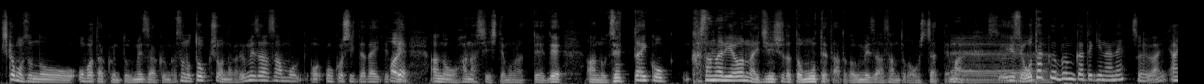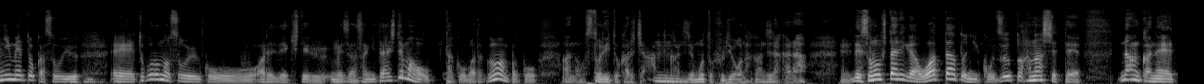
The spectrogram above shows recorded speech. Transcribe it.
しかもその小畑君と梅沢君がそのトークショーの中で梅沢さんもおお越しいただいてて、はい。あの話してもらってであの絶対こう重なり合わない人種だと思ってたとか梅沢さんとかおっしゃって、まあ、要するにオタク文化的なねそういうアニメとかそういう、えーところのそういうこうあれで来てる梅沢さんに対して、まあ、オタク小畑君はぱこうあのストリートカルチャーって感じでもっと不良な感じだから、えーでその二人が終わった後にこうずっと話しててなんかね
